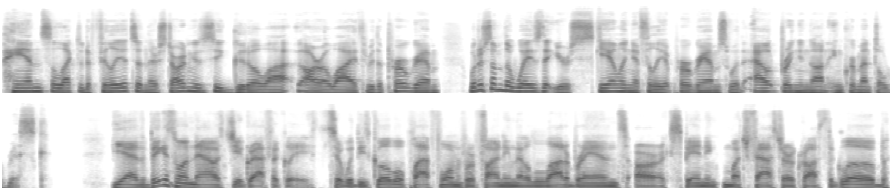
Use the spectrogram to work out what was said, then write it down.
hand selected affiliates, and they're starting to see good ROI through the program. What are some of the ways that you're scaling affiliate programs without bringing on incremental risk? Yeah, the biggest one now is geographically. So, with these global platforms, we're finding that a lot of brands are expanding much faster across the globe.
